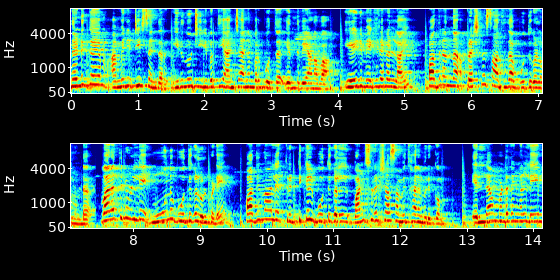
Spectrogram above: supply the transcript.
Nedumkayam community centre ഇരുന്നൂറ്റി ഇരുപത്തി അഞ്ചാം നമ്പർ ബൂത്ത് എന്നിവയാണവ. ഏഴ് മേഖലകളിലായി പതിനൊന്ന് പ്രശ്ന സാധ്യതാ ബൂത്തുകളുമുണ്ട്. വനത്തിനുള്ളിലെ മൂന്ന് ബൂത്തുകൾ ഉൾപ്പെടെ പതിനാല് ക്രിട്ടിക്കൽ ബൂത്തുകളിൽ വൻ സുരക്ഷാ സംവിധാനം ഒരുക്കും എല്ലാ മണ്ഡലങ്ങളിലെയും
